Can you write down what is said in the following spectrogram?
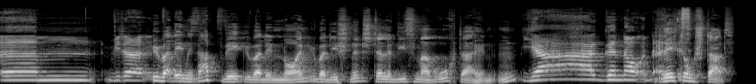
ähm, wieder. über den Radweg, über den neuen, über die Schnittstelle diesmal Bruch da hinten, ja, genau. Und Richtung es Stadt.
